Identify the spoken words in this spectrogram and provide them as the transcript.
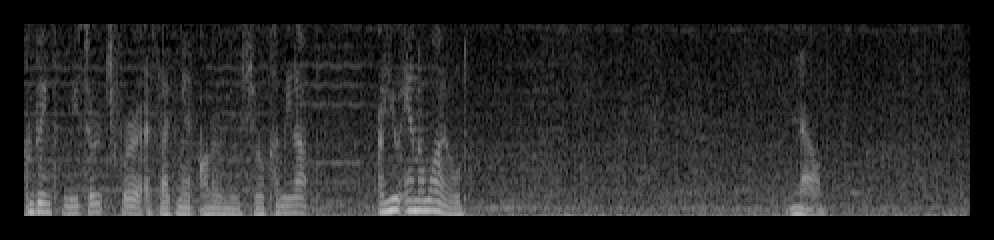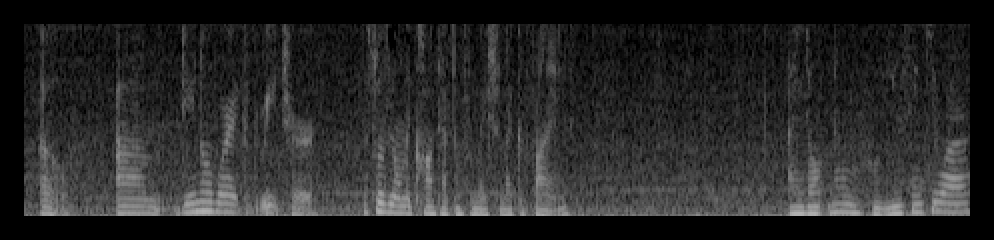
I'm doing some research for a segment on a new show coming up. Are you Anna Wild? No. Oh. Um, do you know where I could reach her? This was the only contact information I could find. I don't know who you think you are,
